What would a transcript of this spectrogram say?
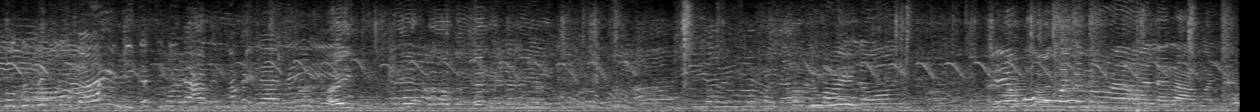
Nagpagupit ka ba? Hindi kasi kita ating nakilala eh. Ay, hindi talagang ganun. Si Marlon. Siya yung kukuha ng mga larawan niya.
